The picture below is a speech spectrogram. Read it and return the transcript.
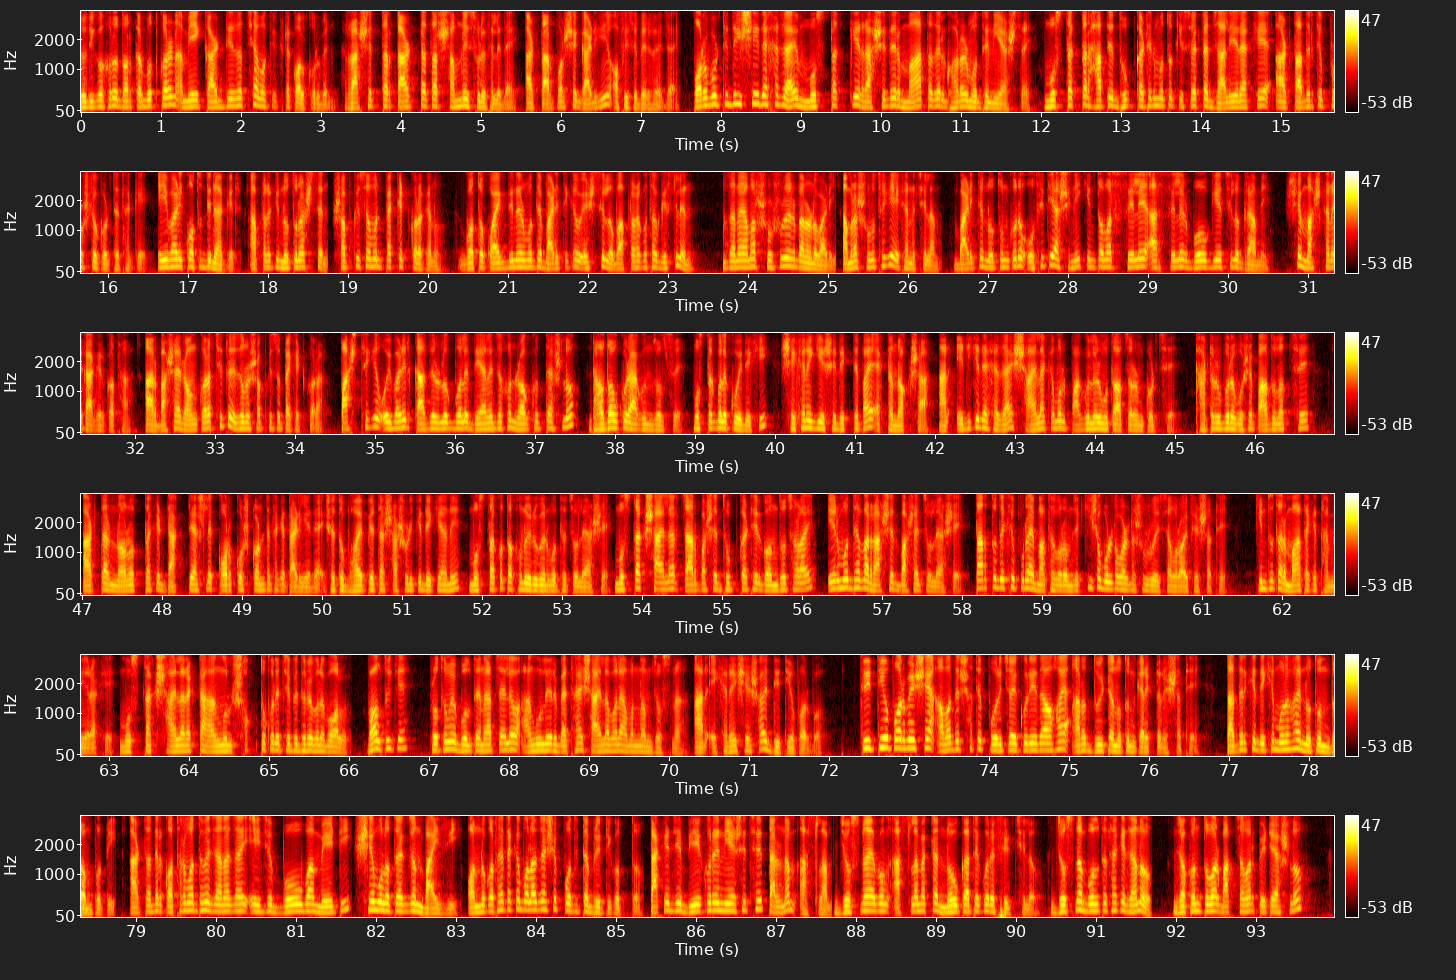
যদি কখনো দরকার বোধ করেন, আমি এই কার্ড দিয়ে যাচ্ছি, আমাকে একটা কল করবেন। রাশেদ তার কার্ডটা তার সামনেই ছুড়ে ফেলে দেয়, আর তারপর সে গাড়ি নিয়ে অফিসে বের হয়ে যায়। পরবর্তী দৃশ্যেই দেখা যায়, মোস্তাককে রাশেদের মা তাদের ঘরের মধ্যে নিয়ে আসছে। মোস্তাক তার হাতে ধূপকাঠির মতো কিছু একটা জ্বালিয়ে রাখে, আর তাদেরকে প্রশ্ন করতে থাকে, এই বাড়ি কতদিন আগের? আপনারা কি নতুন আসছেন? সবকিছু এমন প্যাকেট করা কেন? গত কয়েকদিনের মধ্যে বাড়িতে কেউ এসেছিল বা আপনারা কোথাও গেছিলেন? জানায় আমার শ্বশুরের বানানো বাড়ি। আমরা শুরু থেকে এখানে ছিলাম। বাড়িতে নতুন কোনো অতিথি আসেনি, কিন্তু আমার ছেলে আর ছেলের বউ গিয়েছিল গ্রামে। সে মাসখানেক আগের কথা। আর বাসায় রং করাচ্ছি তো এজন্য সবকিছু প্যাকেট করা। পাশ থেকে ওই বাড়ির কাজের লোক বলে দেয়ালে যখন রং করতে আসলো ধাউ ধাউ করে আগুন জ্বলছে। মোস্তাক বলে, কই দেখি? সেখানে গিয়ে সে দেখতে পায় একটা নকশা। আর এদিকে দেখা যায়, শায়লা কেমন পাগলের মতো আচরণ করছে। খাটের উপরে বসে পা দোলাচ্ছে। আর তার ননদ তাকে ডাকতে আসলে কর্কশ কণ্ঠে তাকে তাড়িয়ে দেয়। সে তো ভয় পেয়ে তার শাশুড়িকে ডেকে আনে। মোস্তাকও তখন ওই রুমের মধ্যে চলে আসে। মোস্তাক শায়লার চারপাশে ধূপকাঠির গন্ধ ছড়ায়। এর মধ্যে আবার রাশেদ বাসায় চলে আসে। তার তো দেখে পুরাই মাথা গরম যে কি সব উল্টোপাল্টা শুরু হয়েছে আমার ওয়াইফের সাথে। কিন্তু তার মা তাকে থামিয়ে রাখে। মোস্তাক শায়লার একটা আঙুল শক্ত করে চেপে ধরে বলে, বল। বল তুই কে? প্রথমে বলতে না চাইলেও আঙুলের ব্যথায় শায়লা বলে আমার নাম জ্যোৎস্না। আর এখানেই শেষ হয় দ্বিতীয় পর্ব। তৃতীয় পর্বে এসে আমাদের সাথে পরিচয় করিয়ে দেওয়া হয় আরও দুইটা নতুন ক্যারেক্টারের সাথে। তাদেরকে দেখে মনে হয় নতুন দম্পতি। আর তাদের কথার মাধ্যমে জানা যায়, এই যে বউ বা মেয়েটি, সে মূলত একজন বাইজি। অন্য কথায় তাকে বলা যায় সে পতিতাবৃত্তি করত তাকে যে বিয়ে করে নিয়ে এসেছে, তার নাম আসলাম। জ্যোৎস্না এবং আসলাম একটা নৌকাতে করে ফিরছিল। জ্যোৎস্না বলতে থাকে, জানো, যখন তোমার বাচ্চা আমার পেটে আসলো,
